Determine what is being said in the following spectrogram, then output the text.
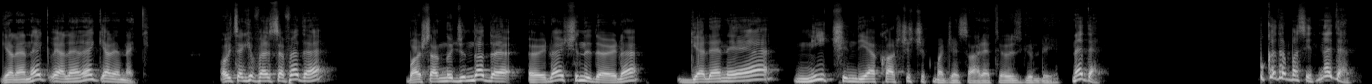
Gelenek, gelenek, gelenek. Oysa ki felsefe de başlangıcında da öyle, şimdi de öyle. Geleneğe niçin diye karşı çıkma cesareti, özgürlüğü. Neden? Bu kadar basit. Neden?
